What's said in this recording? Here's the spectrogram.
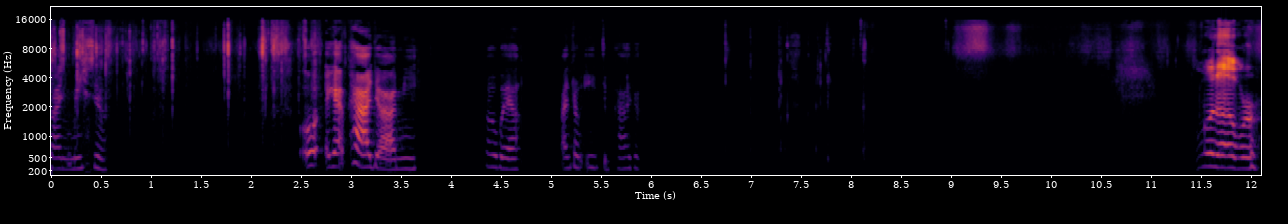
Mind me soon. Oh, I got powder on me. Oh well, I don't eat the powder. Whatever.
